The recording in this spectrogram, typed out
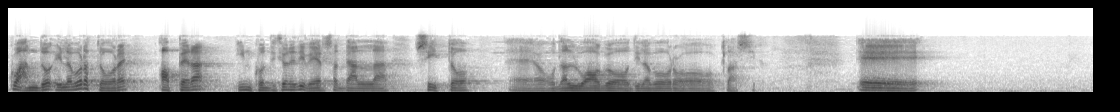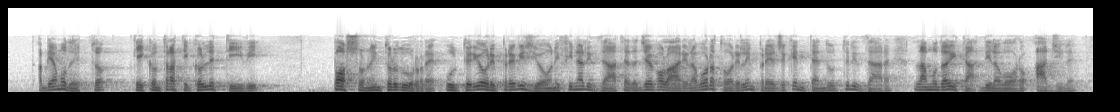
quando il lavoratore opera in condizione diversa dal sito eh, o dal luogo di lavoro classico. E abbiamo detto che i contratti collettivi possono introdurre ulteriori previsioni finalizzate ad agevolare i lavoratori e le imprese che intendono utilizzare la modalità di lavoro agile.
